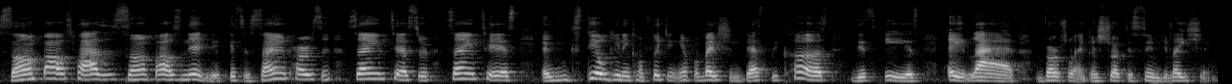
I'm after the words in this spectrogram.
Some false positive, some false negative. It's the same person, same tester, same test, and you're still getting conflicting information. That's because this is a live, virtual, and constructed simulation.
